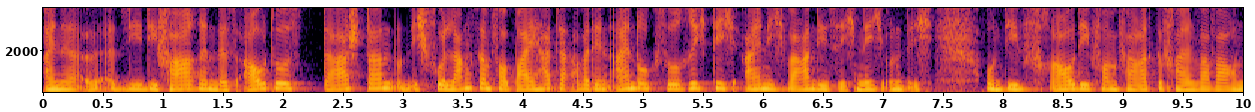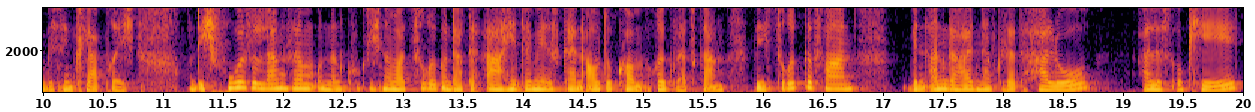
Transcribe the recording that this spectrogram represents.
eine, äh, die, die Fahrerin des Autos da stand und ich fuhr langsam vorbei, hatte aber den Eindruck, so richtig einig waren die sich nicht und ich, und die Frau, die vom Fahrrad gefallen war, war auch ein bisschen klapprig. Und ich fuhr so langsam und dann guckte ich nochmal zurück und dachte, ah, hinter mir ist kein Auto, komm, Rückwärtsgang. Bin ich zurückgefahren, bin angehalten, habe gesagt, hallo, alles okay?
